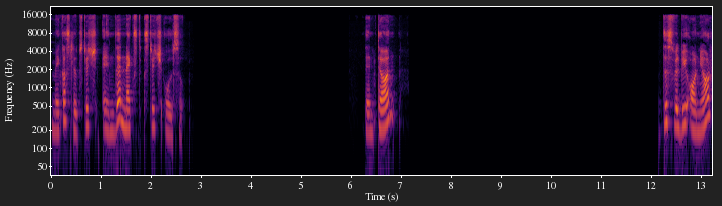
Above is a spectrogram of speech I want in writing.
make a slip stitch in the next stitch also. Then turn. This will be on your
